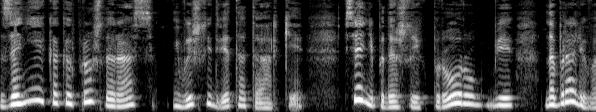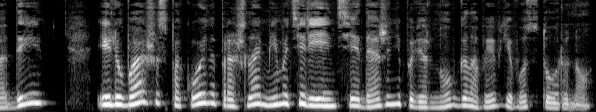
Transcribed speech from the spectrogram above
За ней, как и в прошлый раз, вышли две татарки. Все они подошли к проруби, набрали воды и Любаша спокойно прошла мимо Терентия, даже не повернув головы в его сторону.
